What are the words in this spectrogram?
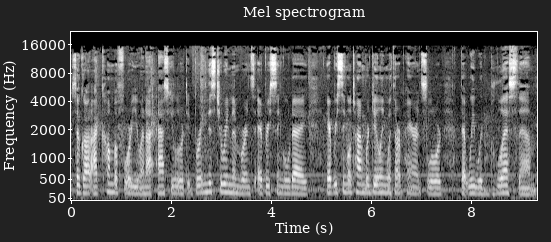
So, God, I come before you and I ask you, Lord, to bring this to remembrance every single day, every single time we're dealing with our parents, Lord that we would bless them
